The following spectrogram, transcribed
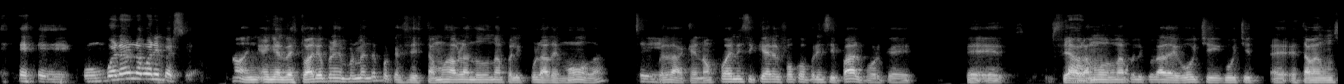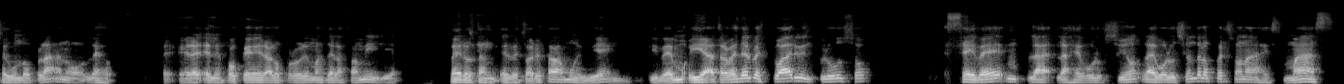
con buena, una buena inversión. No, en, el vestuario principalmente, porque si estamos hablando de una película de moda, ¿verdad? Que no fue ni siquiera el foco principal, porque eh, si hablamos de una película de Gucci, Gucci eh, estaba en un segundo plano, lejos. Era, el enfoque era los problemas de la familia, pero el vestuario estaba muy bien. Y, vemos, y a través del vestuario incluso se ve la, la, evolución, la evolución de los personajes más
